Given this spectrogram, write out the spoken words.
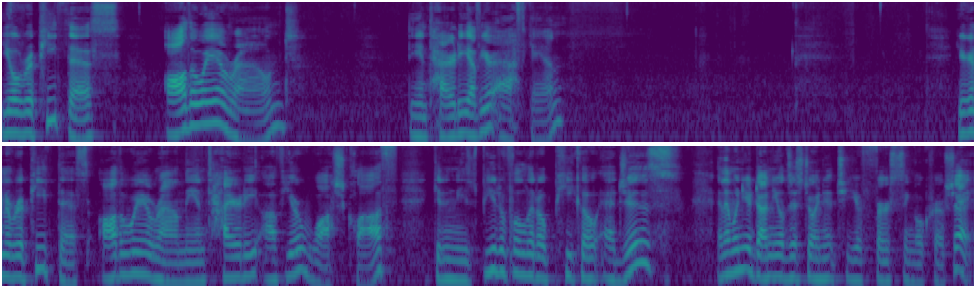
You'll repeat this all the way around the entirety of your afghan. You're going to repeat this all the way around the entirety of your washcloth, getting these beautiful little picot edges and then when you're done, you'll just join it to your first single crochet.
